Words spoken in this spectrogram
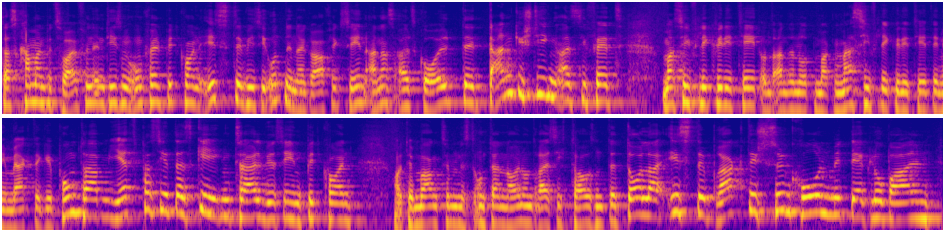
das kann man bezweifeln in diesem Umfeld. Bitcoin ist, wie Sie unten in der Grafik sehen, anders als Gold, dann gestiegen, als die Fed massiv Liquidität und andere Notenbanken massiv Liquidität in die Märkte gepumpt haben. Jetzt passiert das Gegenteil. Wir sehen Bitcoin heute Morgen zumindest unter 39.000 Dollar, ist praktisch synchron mit der globalen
